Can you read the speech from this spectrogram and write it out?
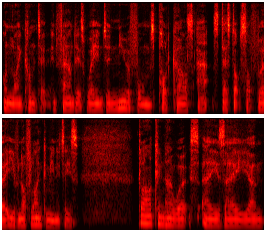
online content. It found its way into newer forms, podcasts, apps, desktop software, even offline communities. Clark, who now works as a um,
